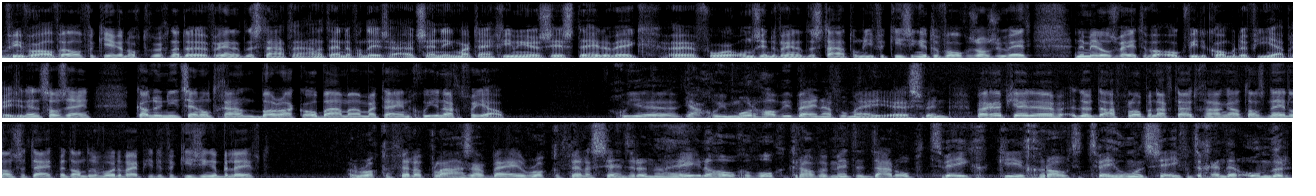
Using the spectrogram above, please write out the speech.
Vier voor half elf verkeren nog terug naar de Verenigde Staten... aan het einde van deze uitzending. Martijn Grimius is de hele week uh, voor ons in de Verenigde Staten... om die verkiezingen te volgen, zoals u weet. En inmiddels weten we ook wie de komende vier jaar president zal zijn. Kan u niet zijn ontgaan, Barack Obama. Martijn, goeienacht voor jou. Goeie, ja, goedemorgen alweer bijna voor mij, Sven. Waar heb jij de, de, de afgelopen nacht uitgehangen? Althans Nederlandse tijd, met andere woorden, waar heb je de verkiezingen beleefd? Rockefeller Plaza bij Rockefeller Center. Een hele hoge wolkenkrabber met daarop twee keer groot 270. En daaronder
